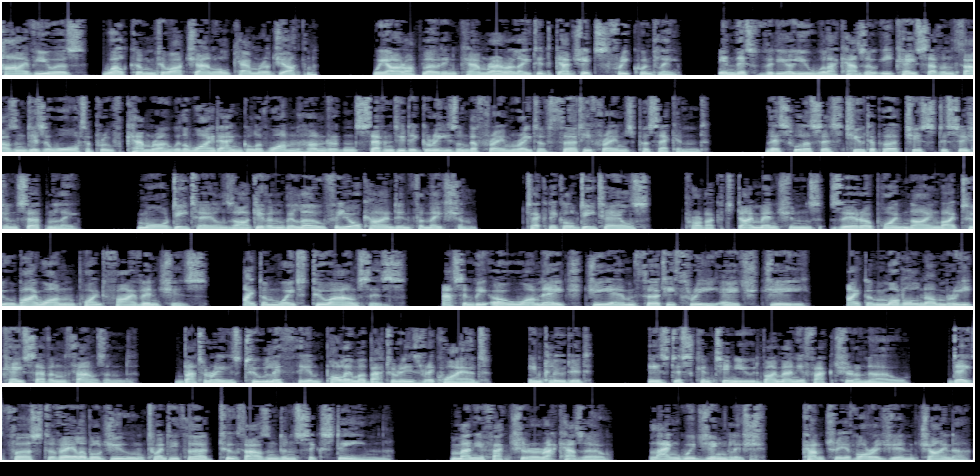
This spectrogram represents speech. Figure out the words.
Hi viewers, welcome to our channel Camera Jutn. We are uploading camera related gadgets frequently. In this video you will AKASO EK7000 is a waterproof camera with a wide angle of 170 degrees and a frame rate of 30 frames per second. This will assist you to purchase decision certainly. More details are given below for your kind information. Technical details, Product dimensions 0.9 by 2 by 1.5 inches. Item weight 2 ounces. ASIN B01HGM33HG. Item model number EK7000. Batteries 2 lithium polymer batteries required. Included. Is discontinued by manufacturer no. Date first available June 23, 2016. Manufacturer AKASO. Language English. Country of origin China.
